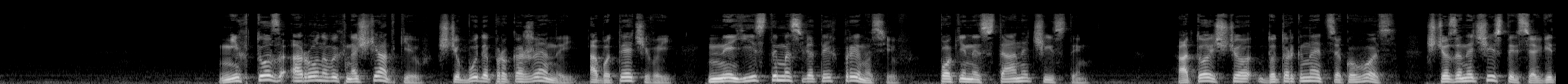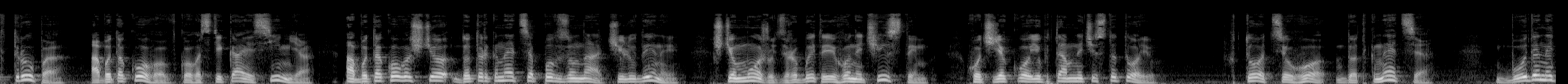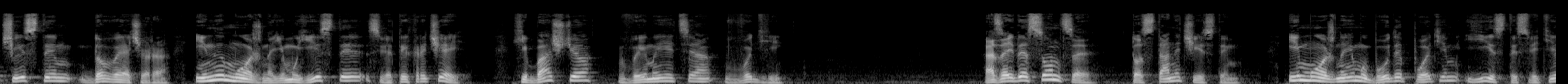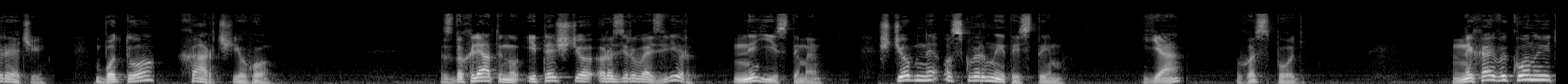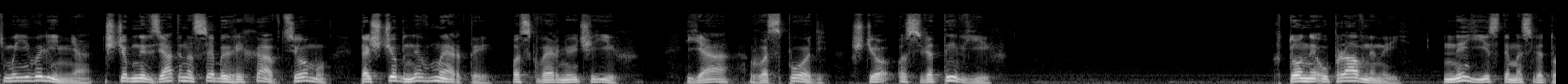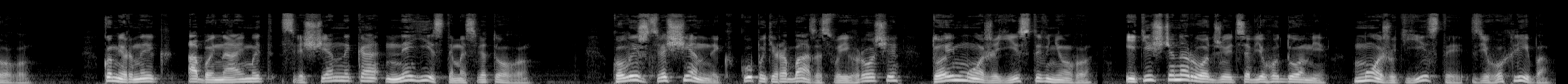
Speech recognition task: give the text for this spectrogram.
Ніхто з Аронових нащадків, що буде прокажений або течевий, не їстиме святих приносів, поки не стане чистим. А той, що доторкнеться когось, що занечистився від трупа, або такого, в кого стікає сім'я, або такого, що доторкнеться повзуна чи людини, що можуть зробити його нечистим, хоч якою б там нечистотою. Хто цього доткнеться, буде нечистим до вечора, і не можна йому їсти святих речей, хіба що вимиється в воді. А зайде сонце, то стане чистим, і можна йому буде потім їсти святі речі, бо то харч його. Здохлятину і те, що розірве звір, не їстиме, щоб не осквернитись тим. Я Господь. Нехай виконують мої веління, щоб не взяти на себе гріха в цьому та щоб не вмерти, осквернюючи їх. Я Господь, що освятив їх. Хто не управнений, не їстиме святого. Комірник або наймит священника не їстиме святого. Коли ж священник купить раба за свої гроші, той може їсти в нього, і ті, що народжуються в його домі, можуть їсти з його хліба.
